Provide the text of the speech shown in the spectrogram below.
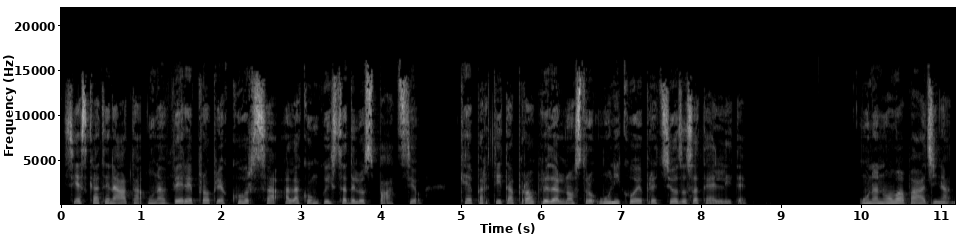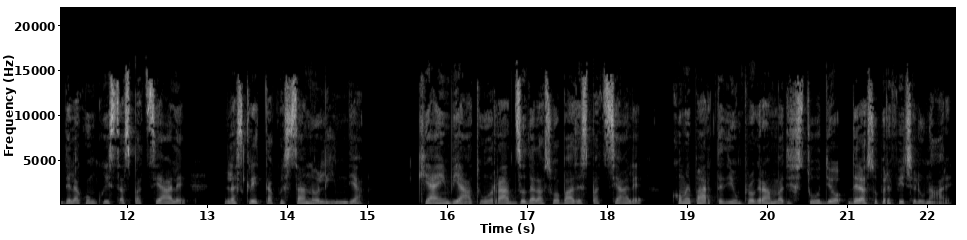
si è scatenata una vera e propria corsa alla conquista dello spazio, che è partita proprio dal nostro unico e prezioso satellite. Una nuova pagina della conquista spaziale l'ha scritta quest'anno l'India, che ha inviato un razzo dalla sua base spaziale come parte di un programma di studio della superficie lunare.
